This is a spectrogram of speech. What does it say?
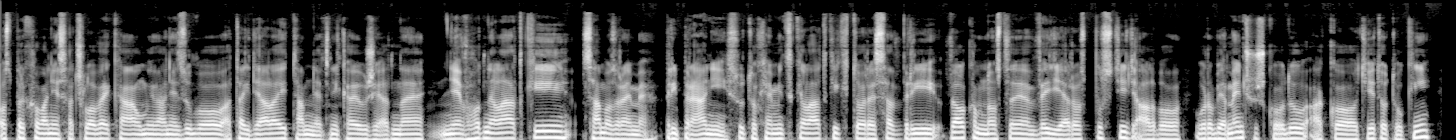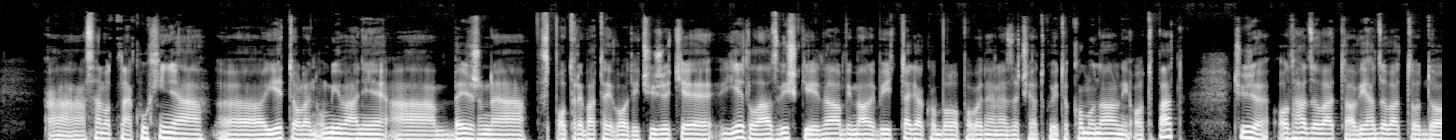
osprchovanie sa človeka, umývanie zubov a tak ďalej, tam nevznikajú žiadne nevhodné látky. Samozrejme, pri práni sú to chemické látky, ktoré sa pri veľkom množstve vedia rozpustiť alebo urobia menšiu škodu ako tieto tuky a samotná kuchyňa e, je to len umývanie a bežná spotreba tej vody. Čiže tie jedlá, zvyšky jedlá by mali byť tak, ako bolo povedané na začiatku. Je to komunálny odpad, čiže odhadzovať to a vyhadzovať to do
